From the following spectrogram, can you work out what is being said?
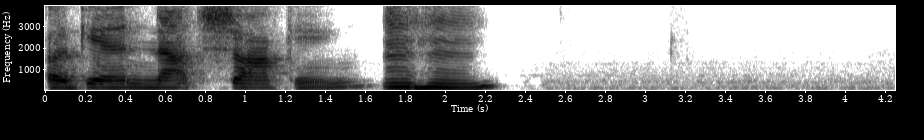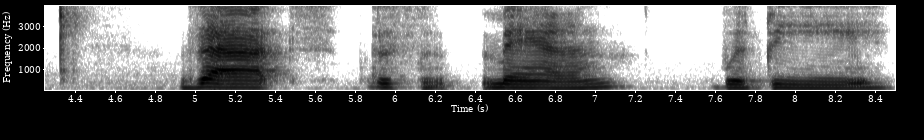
again not shocking Mm-hmm that this man would be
